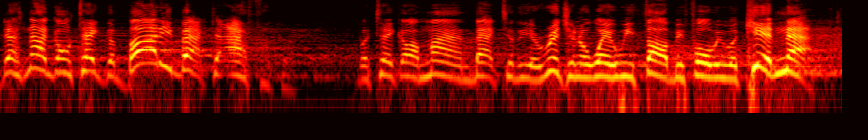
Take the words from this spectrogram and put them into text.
that's not going to take the body back to Africa but take our mind back to the original way we thought before we were kidnapped,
